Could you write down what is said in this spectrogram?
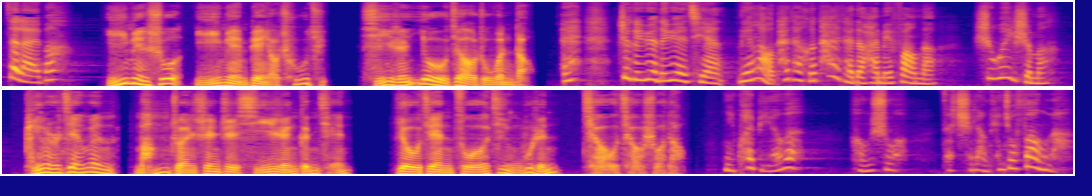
再来吧。”一面说，一面便要出去。袭人又叫住问道：“哎，这个月的月钱，连老太太和太太的还没放呢，是为什么？”平儿见问，忙转身至袭人跟前，又见左近无人，悄悄说道：“你快别问，横说再迟两天就放了。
